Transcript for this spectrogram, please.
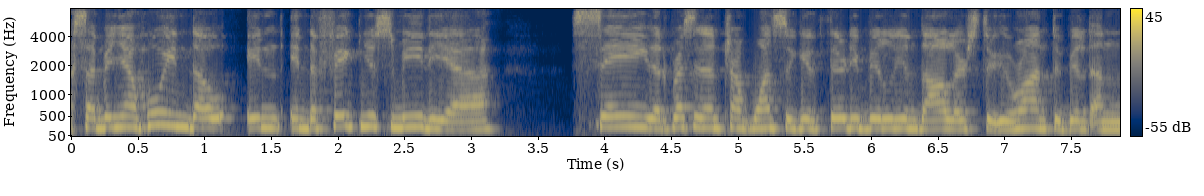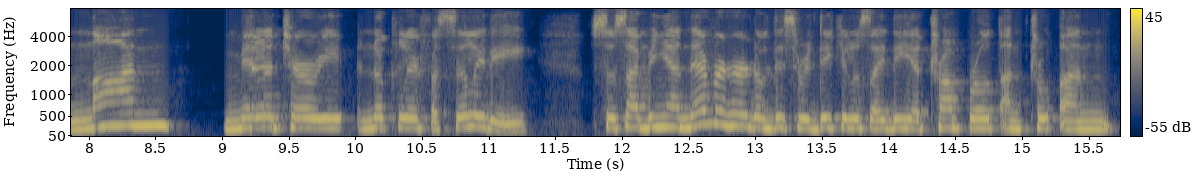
sabi niya who in the in in the fake news media saying that President Trump wants to give 30 billion dollars to Iran to build a non-military nuclear facility. So sabi niya, never heard of this ridiculous idea. Trump wrote on, on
